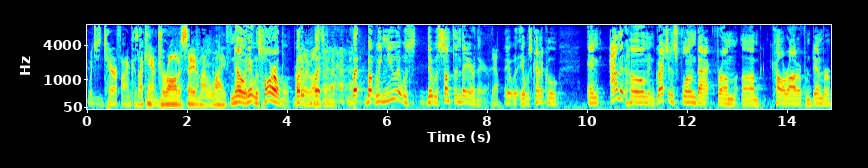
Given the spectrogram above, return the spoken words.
Which is terrifying because I can't draw to save my life. No, and it was horrible. Probably but it, was, but, yeah. but but we knew it was there was something there there. Yeah. It was it was kind of cool. And I'm at home, and Gretchen's flown back from um, Colorado, from Denver,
